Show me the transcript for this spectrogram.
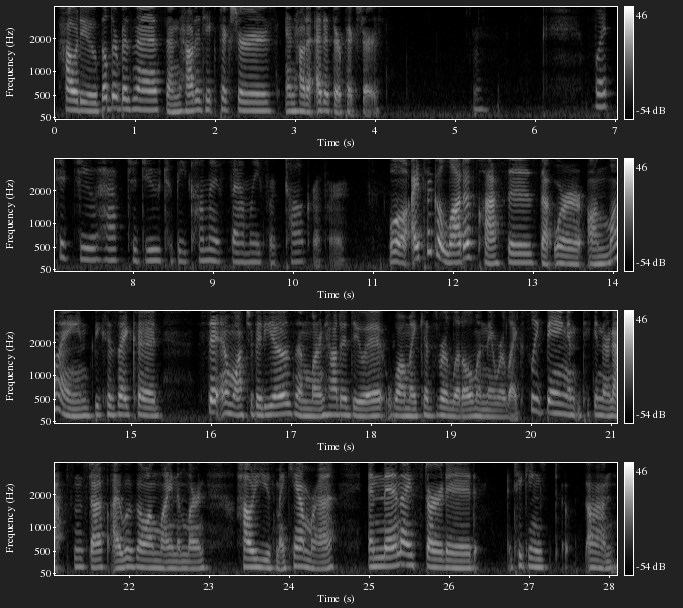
how to build their business and how to take pictures and how to edit their pictures. What did you have to do to become a family photographer? Well, I took a lot of classes that were online because I could sit and watch videos and learn how to do it while my kids were little when they were like sleeping and taking their naps and stuff. I would go online and learn how to use my camera. And then I started taking um,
